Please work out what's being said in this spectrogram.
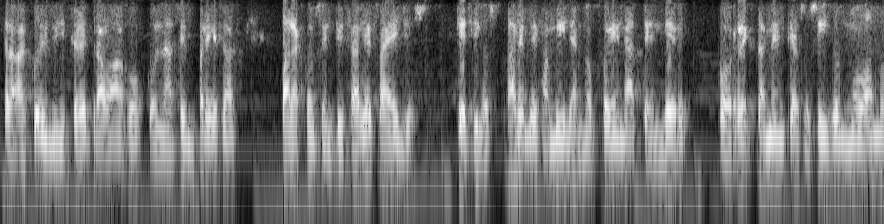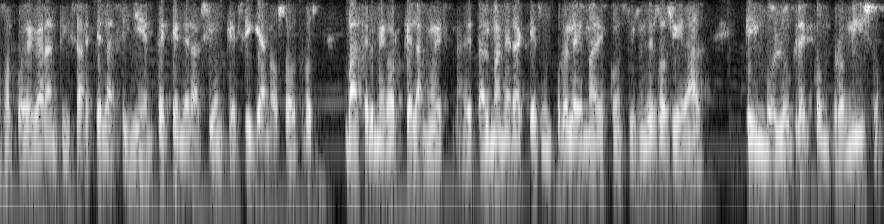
trabajar con el Ministerio de Trabajo, con las empresas, para concientizarles a ellos que si los padres de familia no pueden atender correctamente a sus hijos, no vamos a poder garantizar que la siguiente generación que sigue a nosotros va a ser mejor que la nuestra. De tal manera que es un problema de construcción de sociedad que involucre el compromiso,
